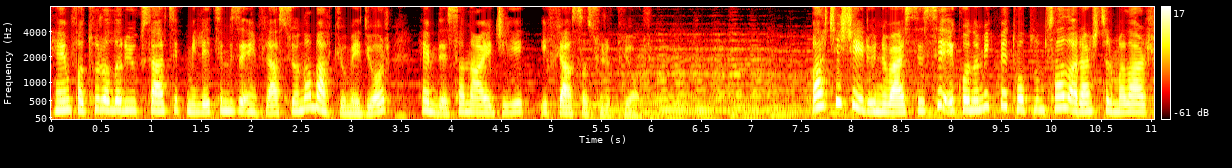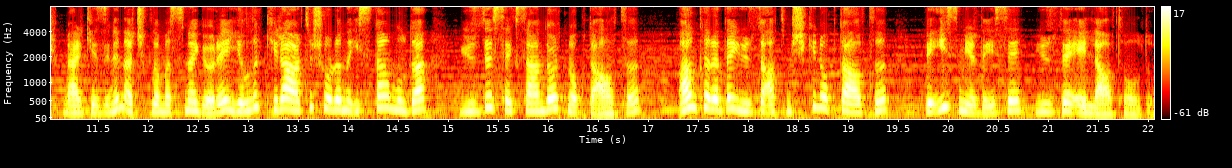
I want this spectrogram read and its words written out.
hem faturaları yükseltip milletimizi enflasyona mahkum ediyor hem de sanayiciyi iflasa sürüklüyor. Bahçeşehir Üniversitesi Ekonomik ve Toplumsal Araştırmalar Merkezi'nin açıklamasına göre yıllık kira artış oranı İstanbul'da %84.6, Ankara'da %62.6 ve İzmir'de ise %56 oldu.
